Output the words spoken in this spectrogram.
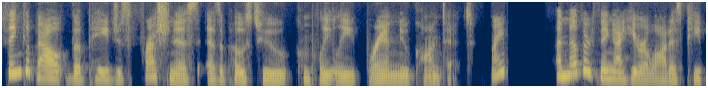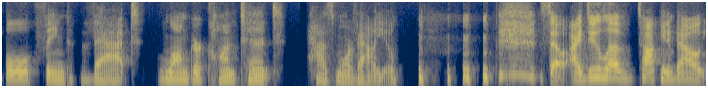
think about the page's freshness as opposed to completely brand new content, right? Another thing I hear a lot is people think that longer content has more value. so I do love talking about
